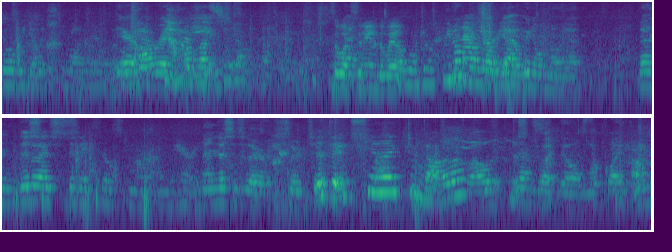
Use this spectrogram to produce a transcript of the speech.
Well, we don't get to name them. They're already named. So what's the name of the whale? We don't know yet. Yeah, we don't know yet. Then this is, The bake sales tomorrow, I'm Harry. then this is their The certificate big from like two tomorrow? thousand twelve. This is what they'll look like. Um,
